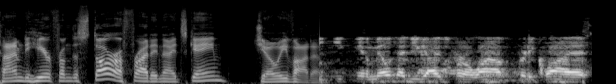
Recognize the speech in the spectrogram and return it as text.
Time to hear from the star of Friday night's game, Joey Votto. You know, Mills had you guys for a while pretty quiet.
